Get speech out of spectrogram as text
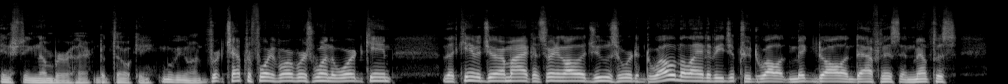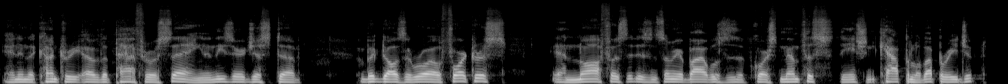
Interesting number there, but okay, moving on. For, chapter 44, verse 1 the word came that came to Jeremiah concerning all the Jews who were to dwell in the land of Egypt, who dwell at Migdol and Daphnis and Memphis and in the country of the Pathros, saying, and these are just, uh, Migdol is the royal fortress, and Nophis, it is in some of your Bibles, is of course Memphis, the ancient capital of Upper Egypt.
